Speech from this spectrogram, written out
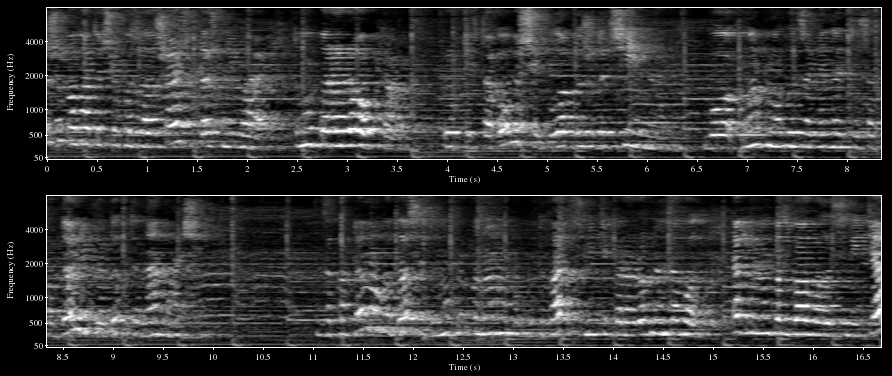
Дуже багато чого залишається та згниває. Тому переробка фруктів та овочів була б дуже доцільною, бо ми б могли замінити закордонні продукти на наші. За кордонного досвіду ми пропонуємо побудувати сміттєпереробний завод. Так би ми позбавили сміття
